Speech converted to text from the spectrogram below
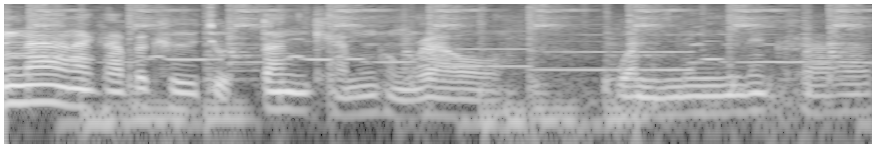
ข้างหน้านะครับก็คือจุดตั้งแคมป์ของเราวันนี้นะครับ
